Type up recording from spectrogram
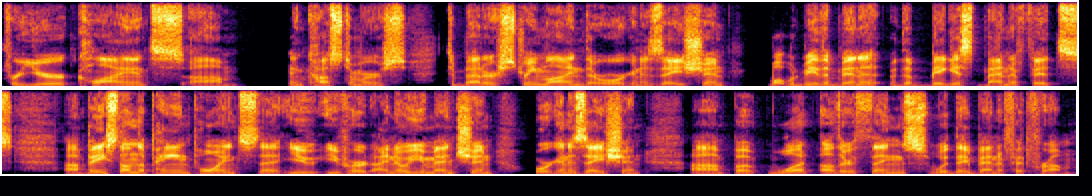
for your clients um, and customers to better streamline their organization? What would be the bene- the biggest benefits uh, based on the pain points that you you've heard? I know you mentioned organization, uh, but what other things would they benefit from?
